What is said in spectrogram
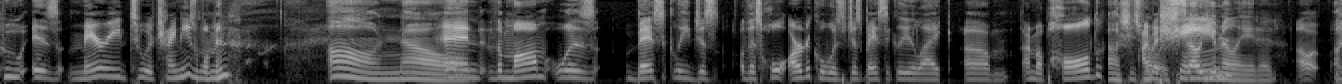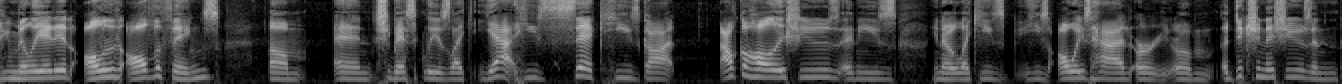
who is married to a Chinese woman oh no. and the mom was basically just this whole article was just basically like um I'm appalled oh, she's I'm probably so ashamed. humiliated. uh, humiliated, all of the, all the things. Um, and she basically is like, yeah, he's sick. He's got alcohol issues, and he's you know like he's he's always had or um, addiction issues, and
